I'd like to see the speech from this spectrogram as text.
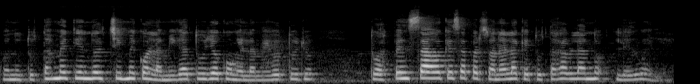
Cuando tú estás metiendo el chisme con la amiga tuya o con el amigo tuyo, ¿tú has pensado que esa persona a la que tú estás hablando le duele?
